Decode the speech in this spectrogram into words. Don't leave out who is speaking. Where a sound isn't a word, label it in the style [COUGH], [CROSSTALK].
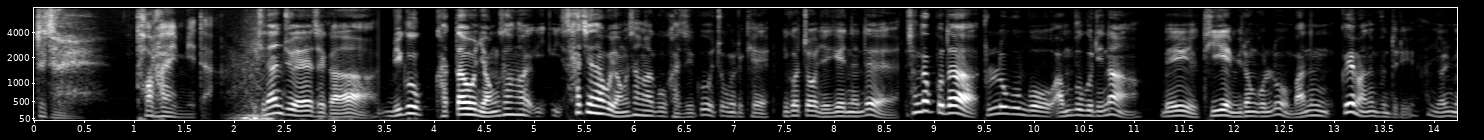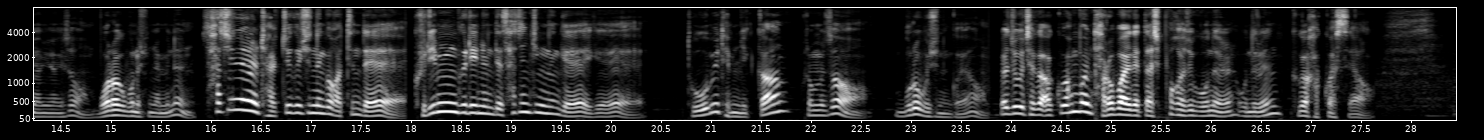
Speaker 1: 모두들 털하입니다. 지난주에 제가 미국 갔다 온 영상 사진하고 영상하고 가지고 조금 이렇게 이것저것 얘기했는데 생각보다 블로그 뭐 안부글이나 메일, DM 이런 걸로 많은 꽤 많은 분들이 한 열 몇 명에서 뭐라고 보내셨냐면은 사진을 잘 찍으시는 것 같은데 그림 그리는데 사진 찍는 게 이게 도움이 됩니까? 그러면서 물어보시는 거예요. 그래가지고 제가 아, 한번 다뤄봐야겠다 싶어가지고 오늘 오늘은 그걸 갖고 왔어요.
